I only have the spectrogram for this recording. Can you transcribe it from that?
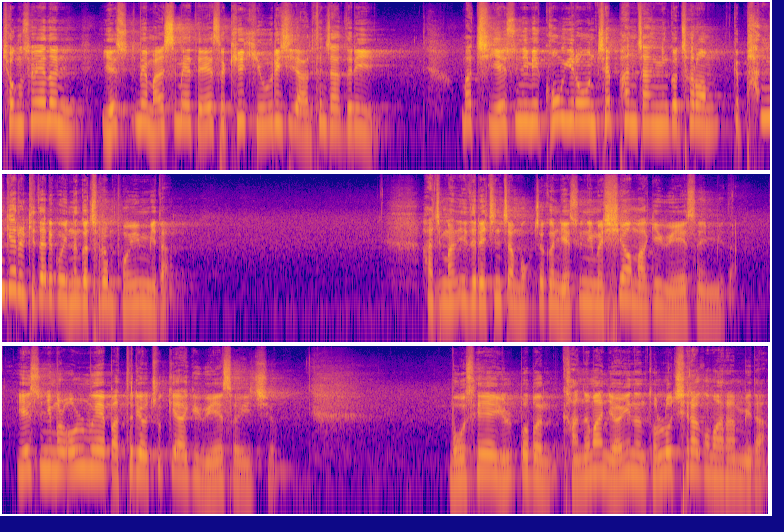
평소에는 예수님의 말씀에 대해서 귀 기울이지 않던 자들이 마치 예수님이 공의로운 재판장인 것처럼 그 판결을 기다리고 있는 것처럼 보입니다. 하지만 이들의 진짜 목적은 예수님을 시험하기 위해서입니다. 예수님을 올무에 빠뜨려 죽게 하기 위해서이죠. 모세의 율법은 가늠한 여인은 돌로 치라고 말합니다.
